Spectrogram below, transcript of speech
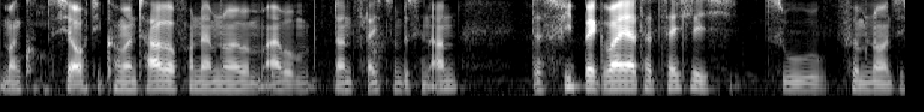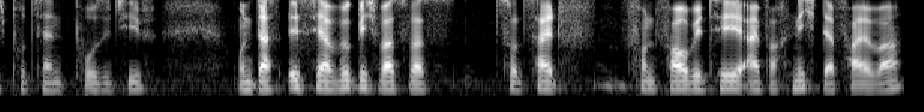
man guckt sich ja auch die Kommentare von deinem neuen Album dann vielleicht so ein bisschen an das Feedback war ja tatsächlich zu 95 Prozent positiv. Und das ist ja wirklich was, was zur Zeit von VBT einfach nicht der Fall war.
